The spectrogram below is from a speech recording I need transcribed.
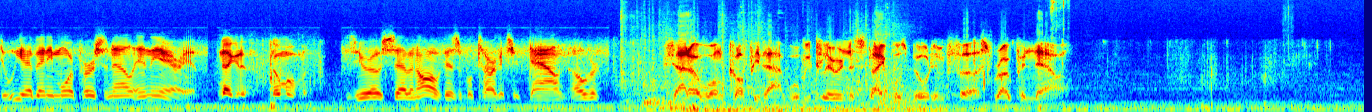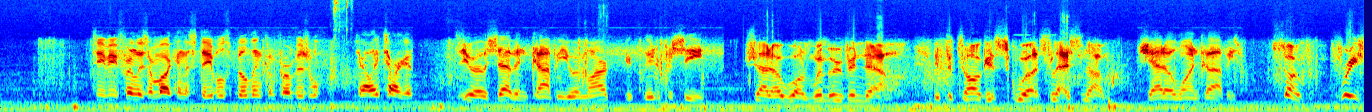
Do we have any more personnel in the area? Negative. No movement. 07, all visible targets are down. Over. Shadow 1, copy that. We'll be clearing the stables building first. Roping now. TV friendlies are marking the stables building. Confirm visual. Charlie target. 07, copy your mark. You're clear to proceed. Shadow 1, we're moving now. If the target squirts, let us know. Shadow 1 copies. Soap, freeze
